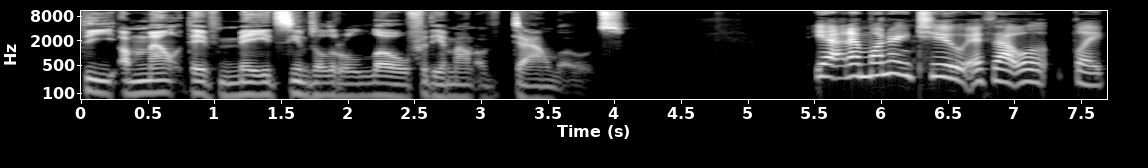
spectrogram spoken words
the amount they've made seems a little low for the amount of downloads. Yeah. And I'm wondering too if that will like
